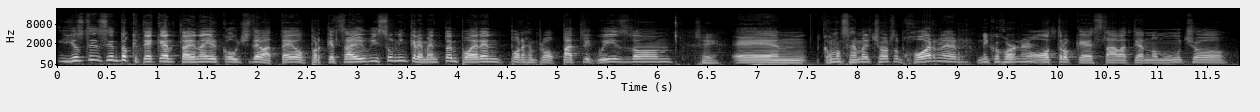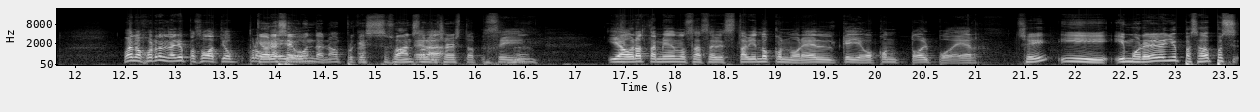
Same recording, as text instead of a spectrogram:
y yo estoy siento que tiene que ver también ahí el coach de bateo. Porque se ha visto un incremento en poder en, por ejemplo, Patrick Wisdom. sí. En, ¿Cómo se llama el shortstop? Horner. Nico Horner, Otro que está bateando mucho. Bueno, Horner el año pasado batió que ahora es promedio. segunda, ¿no? Porque es Swanson el shortstop. Sí. Y ahora también, o sea, se está viendo con Morel que llegó con todo el poder. Sí, y, y Morel el año pasado, pues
